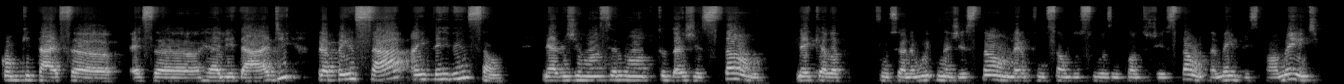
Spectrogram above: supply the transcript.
como que está essa, essa realidade para pensar a intervenção. Né? A vigilância no âmbito da gestão, né, que ela funciona muito na gestão, né, função dos SUAS enquanto gestão também, principalmente,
